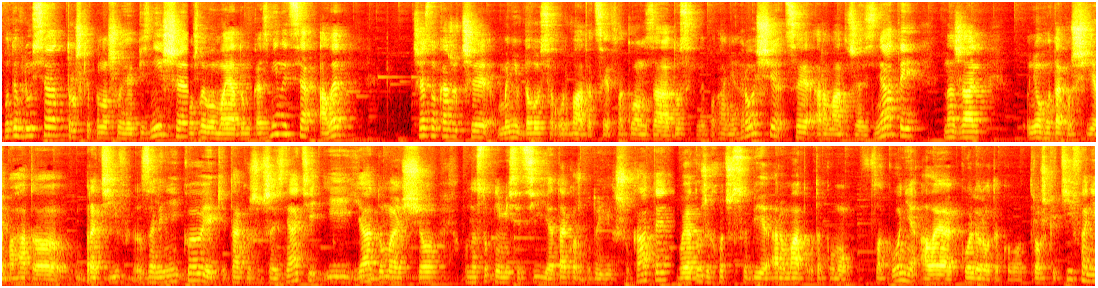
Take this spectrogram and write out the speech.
Подивлюся, трошки поношу я пізніше. Можливо, моя думка зміниться, але. Чесно кажучи, мені вдалося урвати цей флакон за досить непогані гроші. Цей аромат вже знятий, на жаль. У нього також є багато братів за лінійкою, які також вже зняті. І я думаю, що у наступні місяці я також буду їх шукати, бо я дуже хочу собі аромат у такому флаконі, але кольору такого трошки Тіфані.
